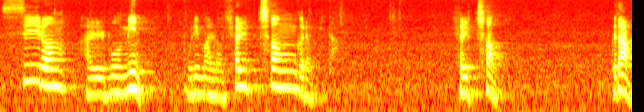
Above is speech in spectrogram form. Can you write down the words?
시럼 알부민, 우리말로 혈청 그럽니다. 혈청. 그 다음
